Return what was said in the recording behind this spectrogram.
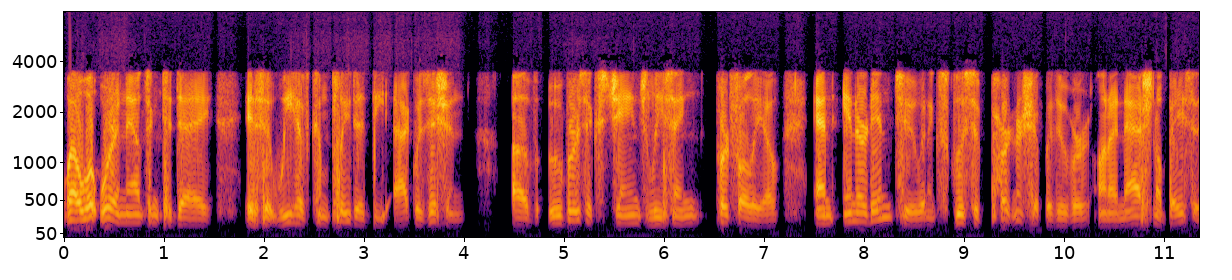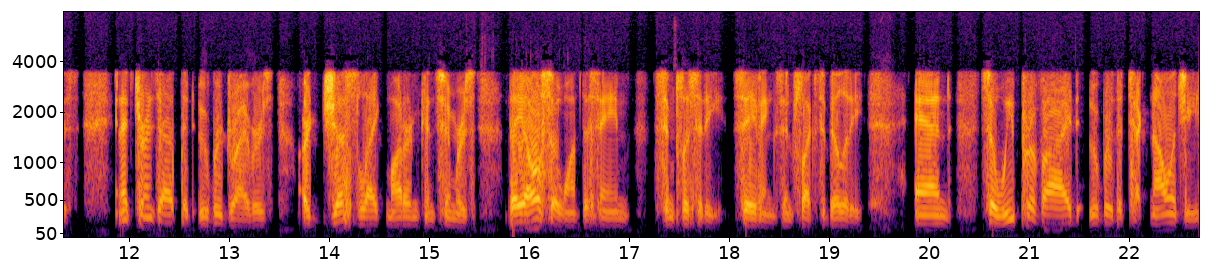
Well, what we're announcing today is that we have completed the acquisition of Uber's exchange leasing portfolio and entered into an exclusive partnership with Uber on a national basis. And it turns out that Uber drivers are just like modern consumers. They also want the same simplicity, savings, and flexibility. And so we provide Uber the technology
